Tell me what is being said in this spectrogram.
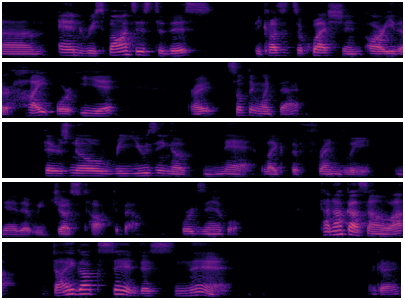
Um, and responses to this because it's a question, are either height or ie, right? Something like that. There's no reusing of ne, like the friendly ne that we just talked about. For example, Tanaka-san wa daigakusei desu ne. Okay,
